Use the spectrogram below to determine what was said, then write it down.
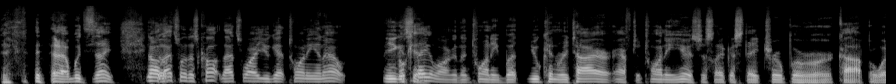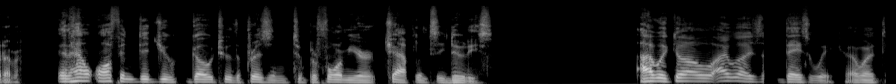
I would say No, So- that's what it's called. That's why you get 20 and out. You can Okay. stay longer than 20, but you can retire after 20 years, just like a state trooper or a cop or whatever. And how often did you go to the prison to perform your chaplaincy duties? I would go. I was days a week. I went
